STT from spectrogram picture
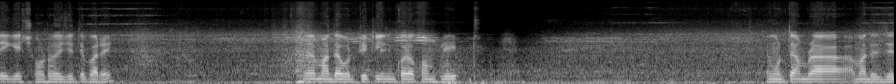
লেগে শর্ট হয়ে যেতে পারে। মাদারবোর্ডটি ক্লিন করা কমপ্লিট এই মুহূর্তে আমরা আমাদের যে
